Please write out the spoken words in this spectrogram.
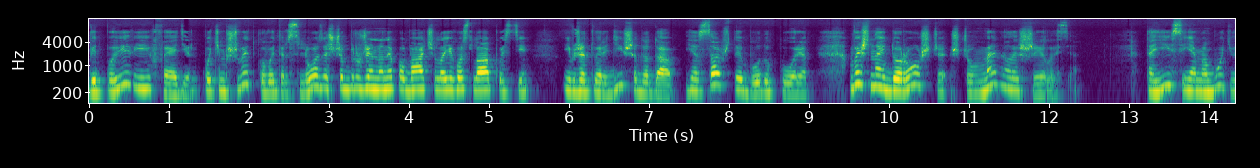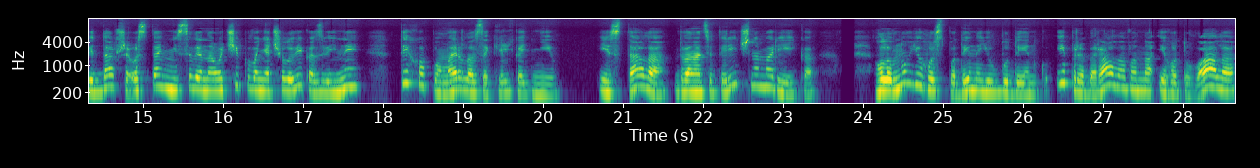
відповів їй Федір, потім швидко витер сльози, щоб дружина не побачила його слабкості, і вже твердіше додав Я завжди буду поряд. Ви ж найдорожче, що в мене лишилося. Таїсія, мабуть, віддавши останні сили на очікування чоловіка з війни, тихо померла за кілька днів. І стала 12-річна Марійка, головною господинею в будинку. І прибирала вона, і готувала,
